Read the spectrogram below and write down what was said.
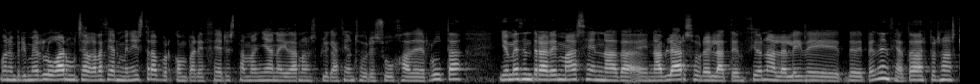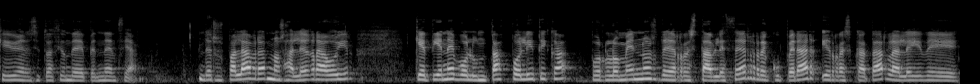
Bueno, en primer lugar, muchas gracias, ministra, por comparecer esta mañana y darnos explicación sobre su hoja de ruta. Yo me centraré más en, hablar sobre la atención a la ley de, de dependencia, a todas las personas que viven en situación de dependencia. De sus palabras nos alegra oír que tiene voluntad política, por lo menos, de restablecer, recuperar y rescatar la ley de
